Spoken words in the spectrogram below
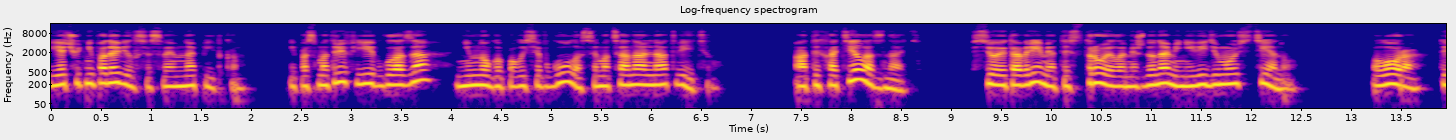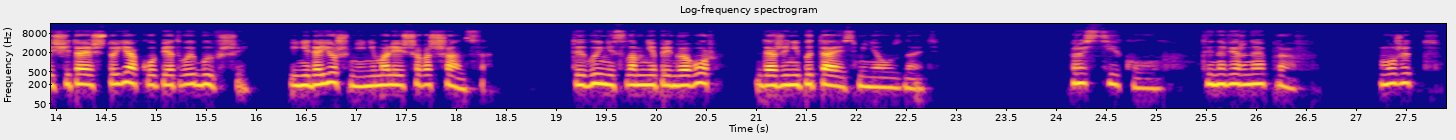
Я чуть не подавился своим напитком и, посмотрев ей в глаза, немного повысив голос, эмоционально ответил. «А ты хотела знать? Все это время ты строила между нами невидимую стену. Лора, ты считаешь, что я копия твой бывший, и не даешь мне ни малейшего шанса. Ты вынесла мне приговор, даже не пытаясь меня узнать». «Прости, Коул, ты, наверное, прав. Может,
